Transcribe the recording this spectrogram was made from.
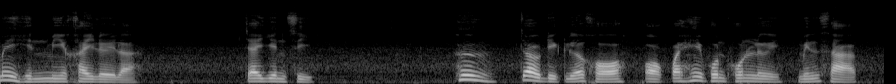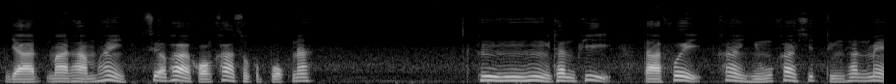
ไม่เห็นมีใครเลยล่ะ ใจเย็นสิ เฮ้อ เจ้าเด็กเหลือขอออกไปให้พ้นพ้นๆเลย เหม็นสาบ อย่ามาทำให้เสื้อผ้าของข้าสกปรกนะฮึ่ฮึ่ฮึ่ท่านพี่ ตาเฟ้ยข้าหิวข้าคิดถึงท่านแม่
